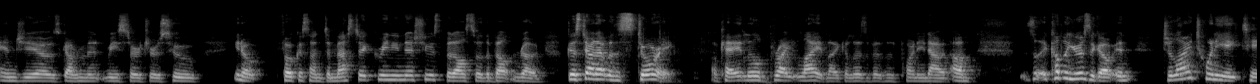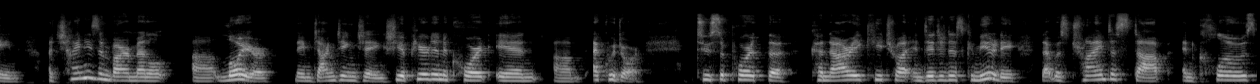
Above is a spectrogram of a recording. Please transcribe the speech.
NGOs, government researchers who, you know, focus on domestic greening issues, but also the Belt and Road. I'm gonna start out with a story, okay? A little bright light, like Elizabeth was pointing out. Um, so a couple years ago, in July 2018, a Chinese environmental uh, lawyer named Zhang Jingjing, she appeared in a court in um, Ecuador to support the Cañari Quechua indigenous community that was trying to stop and close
